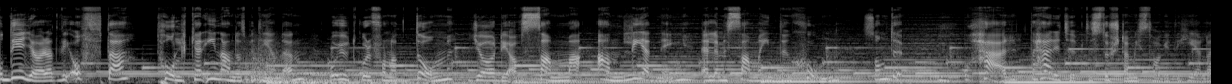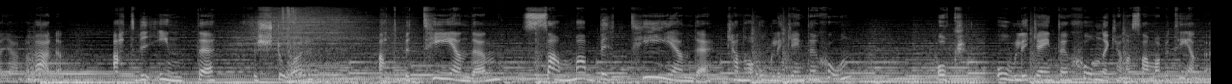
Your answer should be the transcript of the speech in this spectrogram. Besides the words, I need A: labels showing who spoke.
A: Och Det gör att vi ofta tolkar in andras beteenden och utgår ifrån att de gör det av samma anledning eller med samma intention som du. Och här, Det här är typ det största misstaget i hela jävla världen. Att vi inte förstår att beteenden, samma beteende kan ha olika intention och olika intentioner kan ha samma beteende.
